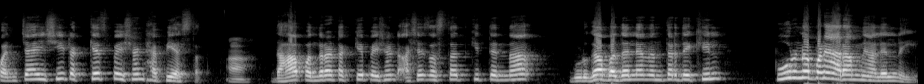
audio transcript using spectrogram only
पंच्याऐंशी टक्केच पेशंट हॅपी असतात. दहा पंधरा टक्के पेशंट असेच असतात की त्यांना गुडघा बदलल्यानंतर देखील पूर्णपणे आराम मिळालेला नाही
